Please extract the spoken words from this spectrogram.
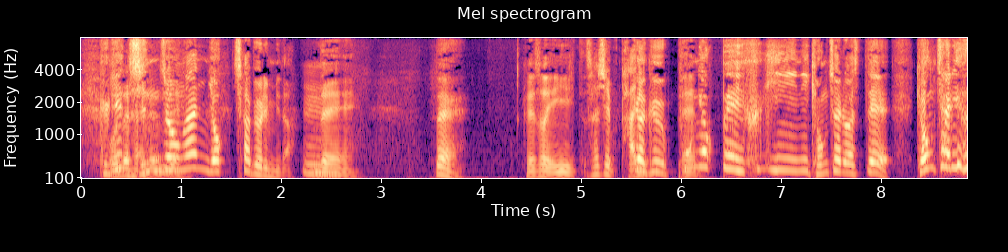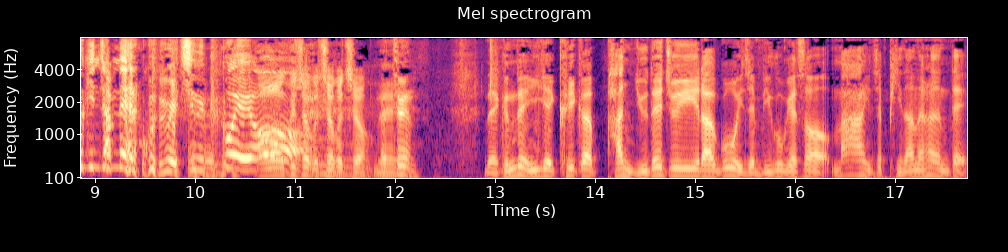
그게 진정한 역차별입니다. 음. 네. 네. 그래서 이 사실 반 그러니까 그 네. 폭력배 흑인이 경찰이 왔을 때 경찰이 흑인 잡네라고 외치는 그거예요. 어, 그쵸, 그쵸, 그쵸. 네. 여튼 네, 근데 이게 그러니까 반유대주의라고 이제 미국에서 막 이제 비난을 하는데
